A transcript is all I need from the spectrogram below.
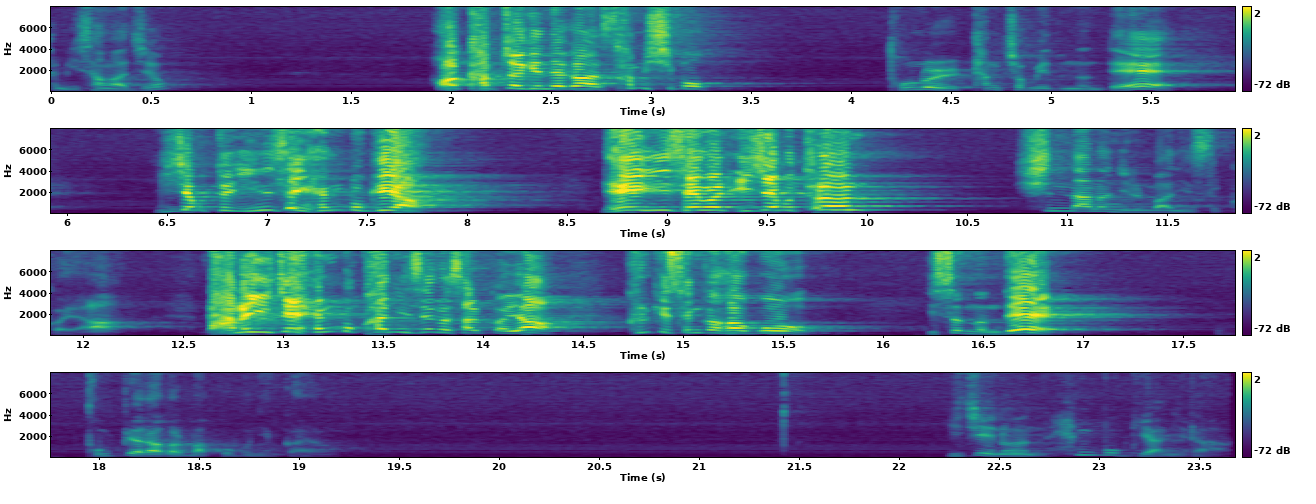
참 이상하죠? 아, 갑자기 내가 30억 돈을 당첨했는데 이제부터 인생 행복이야. 내 인생은 이제부터는 신나는 일만 있을 거야. 나는 이제 행복한 인생을 살 거야. 그렇게 생각하고 있었는데 돈벼락을 맞고 보니까요. 이제는 행복이 아니라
